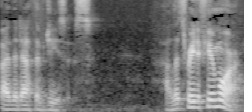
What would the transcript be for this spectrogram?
by the death of Jesus? Uh, let's read a few more.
